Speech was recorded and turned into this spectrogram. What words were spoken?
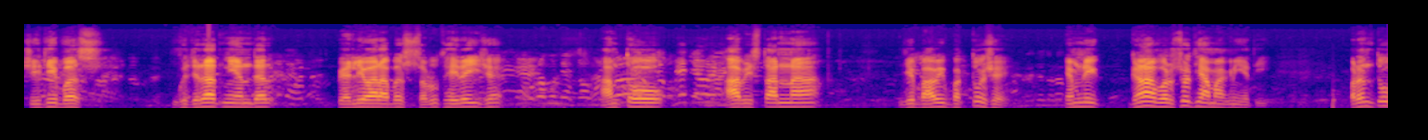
સીધી બસ ગુજરાતની અંદર પહેલીવાર આ બસ શરૂ થઈ રહી છે. આમ તો આ વિસ્તારના જે ભાવિક ભક્તો છે, એમની ઘણા વર્ષોથી આ માગણી હતી. પરંતુ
